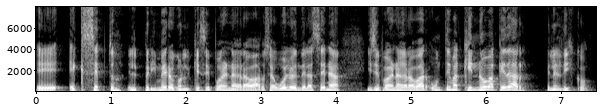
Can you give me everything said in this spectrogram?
eh, excepto el primero con el que se ponen a grabar. O sea, vuelven de la cena y se ponen a grabar un tema que no va a quedar en el disco.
